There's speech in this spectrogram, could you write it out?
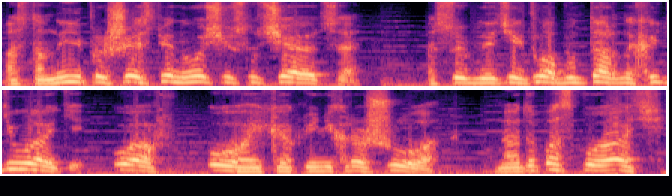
Основные происшествия ночью случаются. Особенно этих два бунтарных хагиваги. Вав, ой, как мне нехорошо. Надо поспать.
